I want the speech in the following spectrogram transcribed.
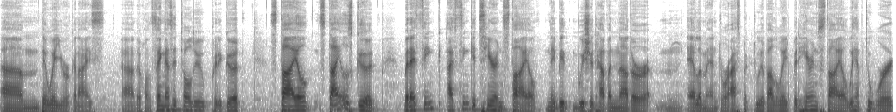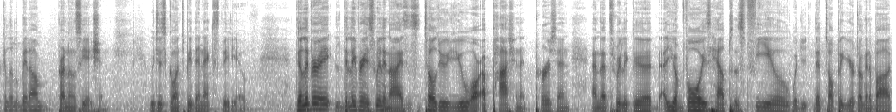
Um, the way you organize uh, the whole thing as I told you pretty good. Style style is good but I think I think it's here in style. Maybe we should have another um, element or aspect to evaluate but here in style we have to work a little bit on pronunciation which is going to be the next video Delivery, delivery is really nice. As I told you, you are a passionate person, and that's really good. Uh, your voice helps us feel what you, the topic you're talking about,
